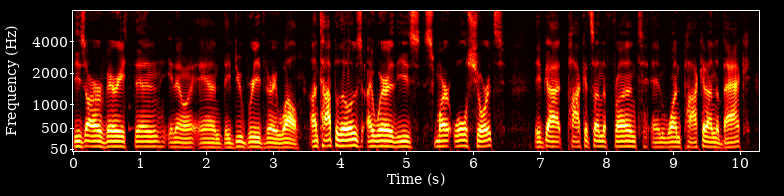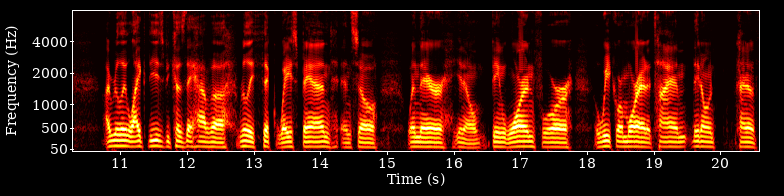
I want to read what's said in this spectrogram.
These are very thin, you know, and they do breathe very well. On top of those, I wear these Smartwool shorts. They've got pockets on the front and one pocket on the back. I really like these because they have a really thick waistband and so when they're, you know, being worn for a week or more at a time, they don't kind of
